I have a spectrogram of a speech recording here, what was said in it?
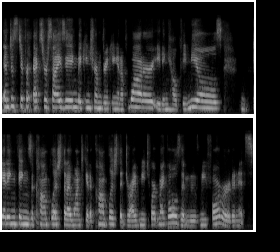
And just different exercising, making sure I'm drinking enough water, eating healthy meals, getting things accomplished that I want to get accomplished that drive me toward my goals that move me forward. And it's,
